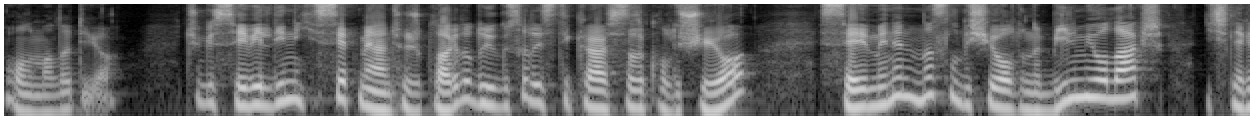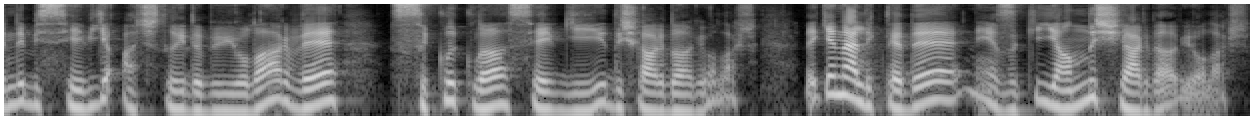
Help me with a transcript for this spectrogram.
olmalı diyor. Çünkü sevildiğini hissetmeyen çocuklarda duygusal istikrarsızlık oluşuyor. Sevmenin nasıl bir şey olduğunu bilmiyorlar. İçlerinde bir sevgi açlığıyla büyüyorlar ve sıklıkla sevgiyi dışarıda arıyorlar. Ve genellikle de ne yazık ki yanlış yerde arıyorlar.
